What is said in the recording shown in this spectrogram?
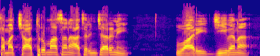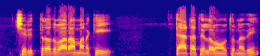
తమ చాతుర్మాసాన్ని ఆచరించారని వారి జీవన చరిత్ర ద్వారా మనకి తేట తేటతెల్లమవుతున్నది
